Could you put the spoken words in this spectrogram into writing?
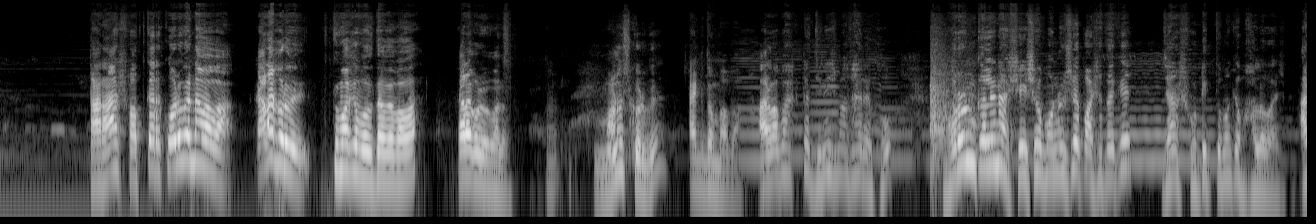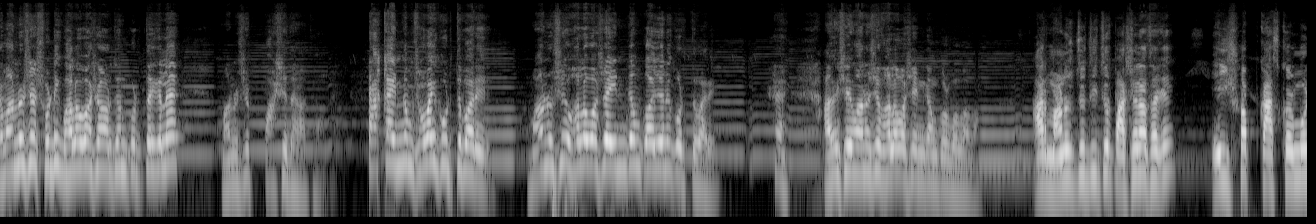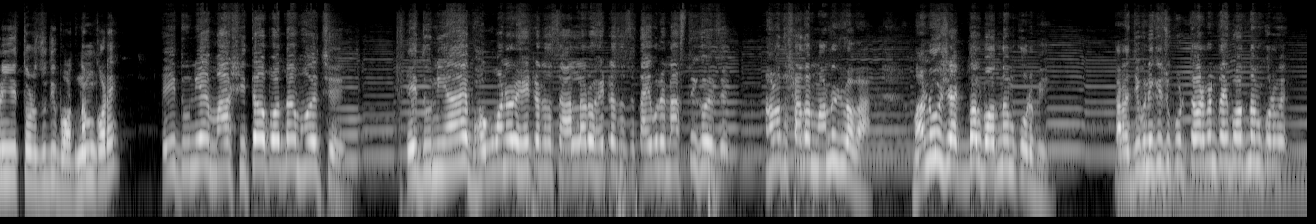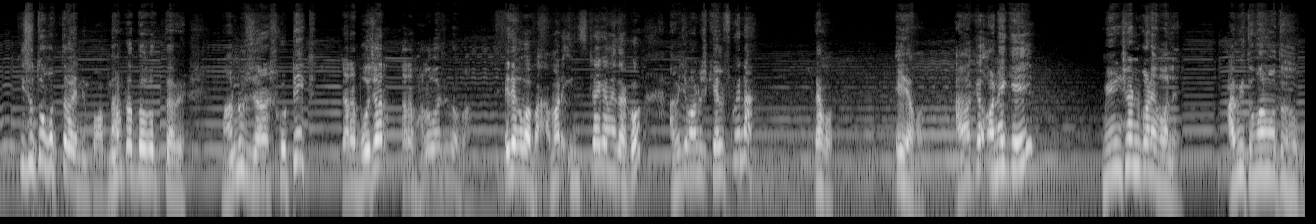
তারা সৎকার করবে না বাবা? কারা করবে? তোমাকে বলতে হবে বাবা। কারা করবে বলো? মানুষ করবে। একদম বাবা। আর বাবা একটা জিনিস মাথায় রেখো মরণকালে না সেই সব মানুষের পাশে থাকে যারা সঠিক তোমাকে ভালোবাসবে আর মানুষের সঠিক ভালোবাসা অর্জন করতে গেলে মানুষের পাশে দাঁড়াতে হবে। টাকা ইনকাম সবাই করতে পারে মানুষের ভালোবাসা ইনকাম কয়জনে করতে পারে? হ্যাঁ আমি সেই মানুষের ভালোবাসা ইনকাম করব বাবা। আর মানুষ যদি তোর পাশে না থাকে এই সব কাজকর্ম নিয়ে তোর যদি বদনাম করে? এই দুনিয়ায় মা সীতাও বদনাম হয়েছে। এই দুনিয়ায় ভগবানেরও হেটার আছে আল্লাহরও হেটার আছে তাই বলে নাস্তিক হয়েছে। আমরা তো সাধারণ মানুষ বাবা। মানুষ একদল বদনাম করবে। তারা জীবনে কিছু করতে পারবে না, তাই বদনাম করবে। কিছু তো করতে পারেনি, বদনামটা তো করতে হবে। মানুষ যারা সঠিক, যারা বোঝার, তারা ভালোবাসে বাবা। এই দেখো বাবা, আমার ইনস্টাগ্রামে দেখো, আমি যে মানুষকে হেল্প করি না, দেখো, এই দেখো, আমাকে অনেকেই মেনশন করে বলে, আমি তোমার মতো হব।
